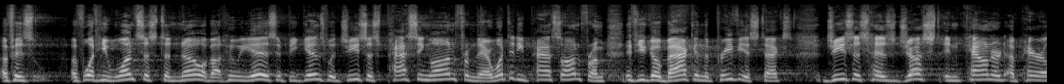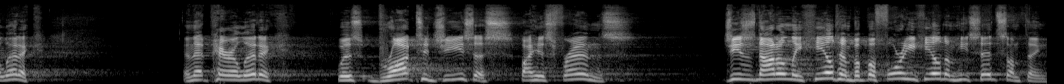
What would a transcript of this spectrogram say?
of, his, of what he wants us to know about who he is. It begins with Jesus passing on from there. What did he pass on from? If you go back in the previous text, Jesus has just encountered a paralytic. And that paralytic was brought to Jesus by his friends. Jesus not only healed him, but before he healed him, he said something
